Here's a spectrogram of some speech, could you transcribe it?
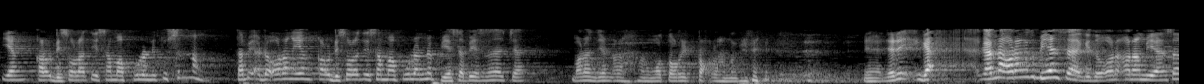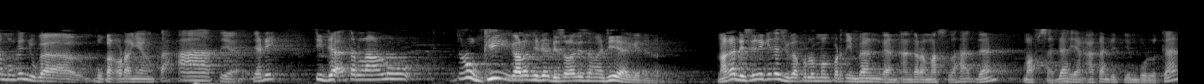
yang kalau disolati sama fulan itu seneng. Tapi ada orang yang kalau disolati sama fulan nah biasa-biasa saja. Malah jangan lah ngotori tok lah mungkin. ya, jadi enggak karena orang itu biasa gitu. Orang-orang biasa mungkin juga bukan orang yang taat ya. Jadi tidak terlalu rugi kalau tidak disolati sama dia gitu maka di sini kita juga perlu mempertimbangkan antara maslahat dan mafsadah yang akan ditimbulkan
